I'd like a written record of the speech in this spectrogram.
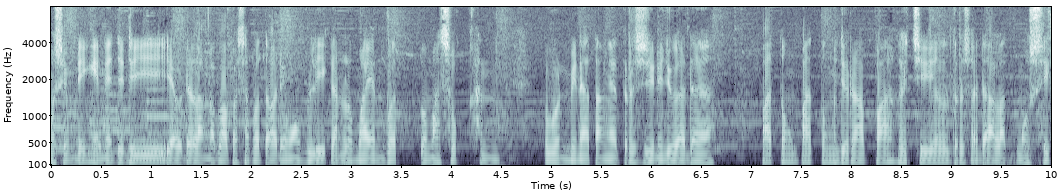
musim dingin ya. Jadi ya udahlah nggak apa-apa siapa tahu ada yang mau beli kan lumayan buat pemasukan kebun binatangnya. Terus di sini juga ada patung-patung jerapah kecil terus ada alat musik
